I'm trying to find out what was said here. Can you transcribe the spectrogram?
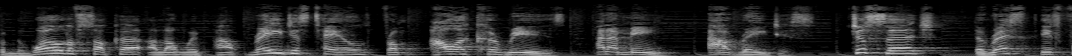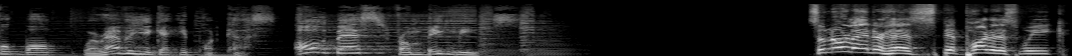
from the world of soccer along with outrageous tales from our careers. And I mean, outrageous. Just search The Rest is Football wherever you get your podcasts. All the best from Big Meats. So Norlander has spent part of this week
